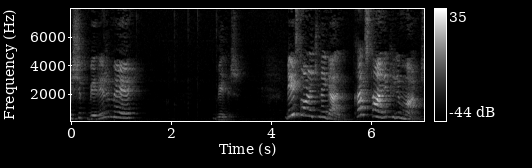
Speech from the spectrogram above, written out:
ışık verir mi? Verir. Bir sonrakine geldim. Kaç tane pilim varmış?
